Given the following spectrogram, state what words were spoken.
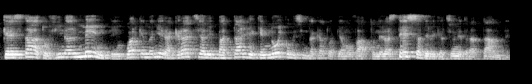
che è stato finalmente in qualche maniera, grazie alle battaglie che noi come sindacato abbiamo fatto nella stessa delegazione trattante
